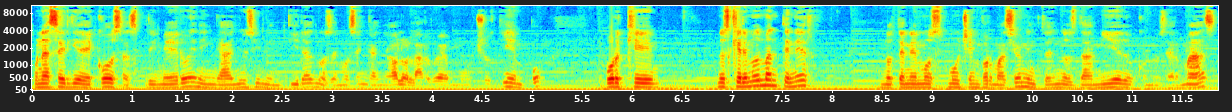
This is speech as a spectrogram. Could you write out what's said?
una serie de cosas. Primero, en engaños y mentiras nos hemos engañado a lo largo de mucho tiempo porque nos queremos mantener. No tenemos mucha información, entonces nos da miedo conocer más.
